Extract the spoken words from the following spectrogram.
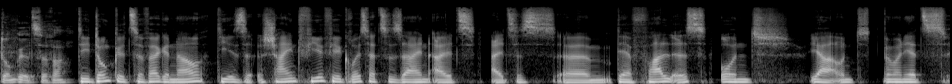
Dunkelziffer. Die Dunkelziffer, genau, die ist, scheint viel, viel größer zu sein, als, als es ähm, der Fall ist. Und ja, und wenn man jetzt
